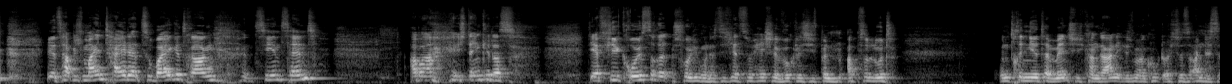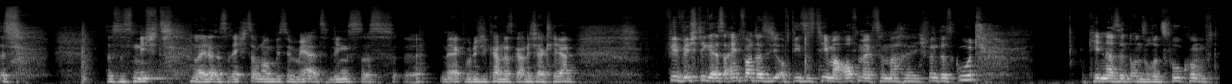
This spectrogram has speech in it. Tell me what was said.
jetzt habe ich meinen Teil dazu beigetragen, 10 Cent. Aber ich denke, dass der viel größere, Entschuldigung, dass ich jetzt so hechle, wirklich, ich bin absolut untrainierter Mensch. Ich kann gar nicht, ich mal guckt euch das an, das ist, das ist nichts. Leider ist rechts auch noch ein bisschen mehr als links, das ist äh, merkwürdig, ich kann das gar nicht erklären. Viel wichtiger ist einfach, dass ich auf dieses Thema aufmerksam mache. Ich finde das gut. Kinder sind unsere Zukunft.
